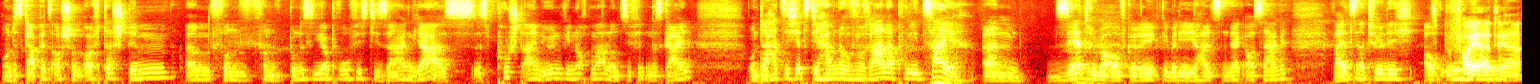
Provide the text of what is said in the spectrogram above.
Und es gab jetzt auch schon öfter Stimmen ähm, von, von Bundesliga-Profis, die sagen, ja, es, es pusht einen irgendwie nochmal und sie finden es geil. Und da hat sich jetzt die Hannoveraner Polizei ähm, sehr drüber aufgeregt, über die Halstenberg-Aussage, weil es natürlich auch. Befeuert, ja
